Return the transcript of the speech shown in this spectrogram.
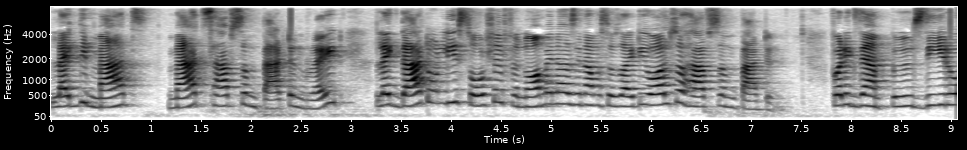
Like the maths maths have some pattern right? Like that only social phenomena in our society also have some pattern for example 0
